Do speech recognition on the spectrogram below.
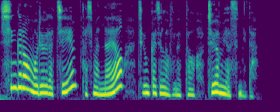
싱그러운 월요일 아침 다시 만나요. 지금까지 러브레터 주현미였습니다.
